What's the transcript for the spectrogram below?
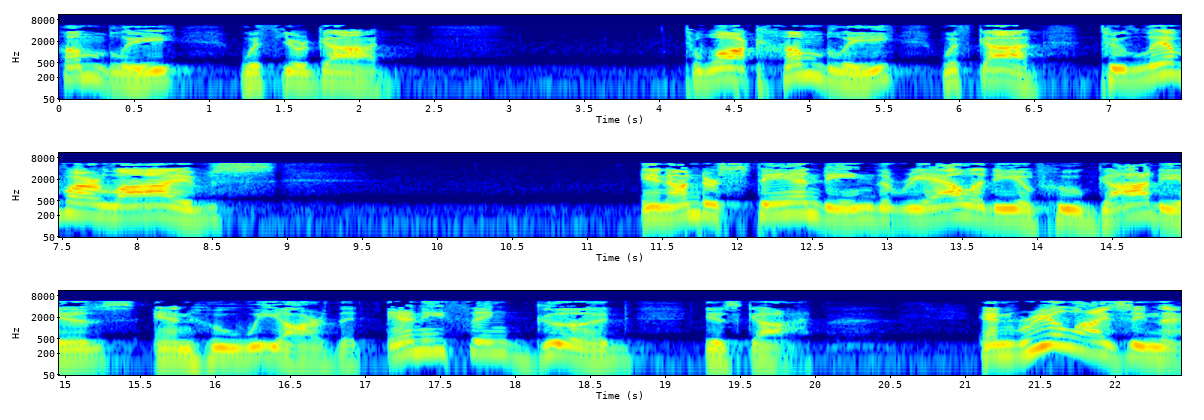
humbly with your God. To walk humbly with God to live our lives in understanding the reality of who God is and who we are, that anything good is God. And realizing that,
